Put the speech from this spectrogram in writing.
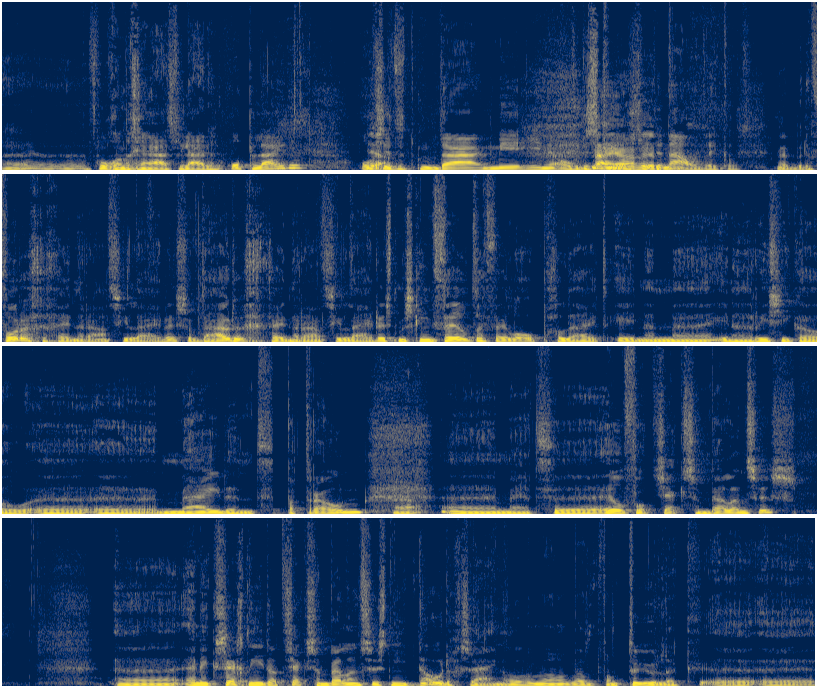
uh, volgende generatie leiders opleiden? Of ja. zit het daar meer in over de skills nou ja, die ontwikkeld? We hebben de vorige generatie leiders, of de huidige generatie leiders, misschien veel te veel opgeleid in een, uh, in een risico-mijdend uh, uh, patroon. Ja. met heel veel checks en balances. Uh, en ik zeg niet dat checks en balances niet nodig zijn hoor. Want, want, want tuurlijk uh, uh,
